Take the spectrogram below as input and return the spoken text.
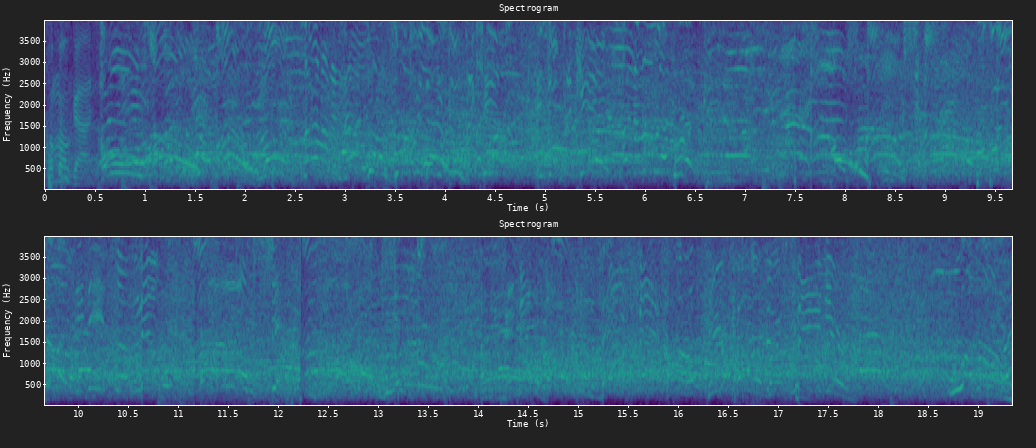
Come on, guys. Oh! oh, oh, Lawrence, not on his left foot. He's going for the kill. He's going for the kill. Another left hook. Oh, shit. Oh, shit. Oh, oh, he needs some milk. Oh, shit. Oh, shit. And now Viruzz is back. Here comes the Spaniard. Whoa.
